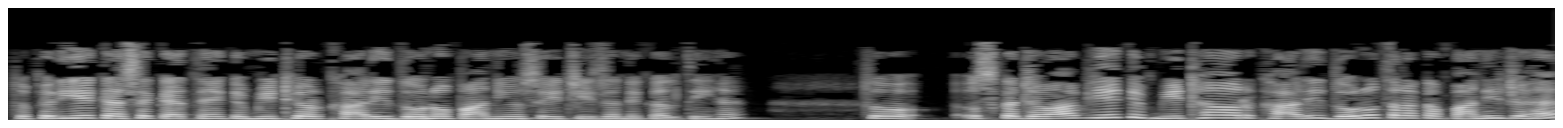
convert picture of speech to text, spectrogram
تو پھر یہ کیسے کہتے ہیں کہ میٹھے اور کھاری دونوں پانیوں سے یہ چیزیں نکلتی ہیں؟ تو اس کا جواب یہ کہ میٹھا اور کھاری دونوں طرح کا پانی جو ہے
